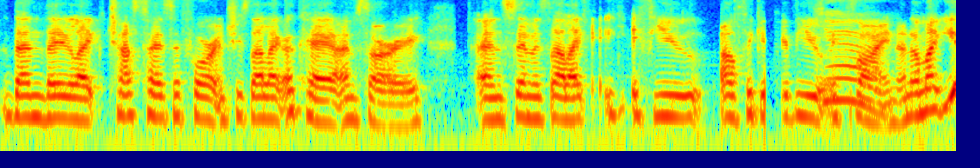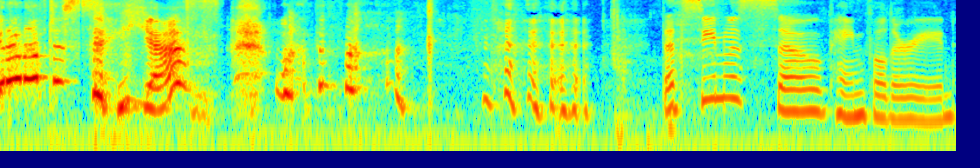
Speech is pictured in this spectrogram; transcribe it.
then they like chastise her for it, and she's there like, "Okay, I'm sorry," and Sim is there like, "If you, I'll forgive you. Yeah. It's fine." And I'm like, "You don't have to say yes. What the fuck?" That scene was so painful to read.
